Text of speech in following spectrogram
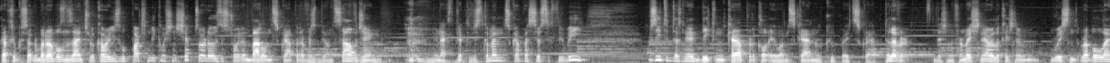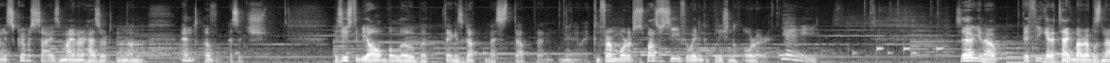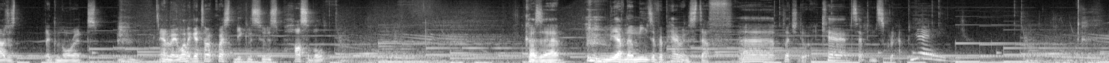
Scrap ship constructed by rebels and designed to recover usable parts from decommissioned ships or those destroyed in battle and scrap whatever's beyond salvaging. Your next objective is to come in, scrap S063B, proceed to designated beacon, carry protocol A1, scan, recuperate, scrap, deliver. Additional information, area location of recent rebel landing skirmish size, minor hazard, none. End of message. This used to be all below, but things got messed up, and anyway. Confirm orders, response received, awaiting completion of order. Yay! So, you know, if you get attacked by rebels now, just ignore it. anyway, I want to get to our quest beacon as soon as possible. Because uh, we have no means of repairing stuff. Uh, let you do what you can. 17 scrap. Yay!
